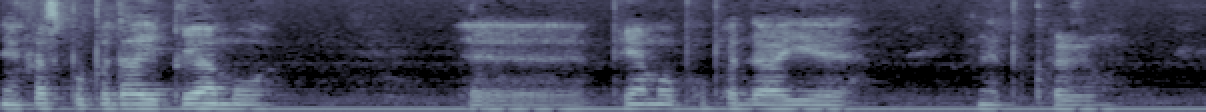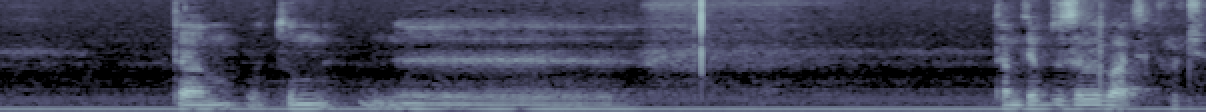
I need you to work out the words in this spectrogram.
якраз попадає прямо, е, прямо попадає, не покажу, там, там, е, там де буду заливати, коротше.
